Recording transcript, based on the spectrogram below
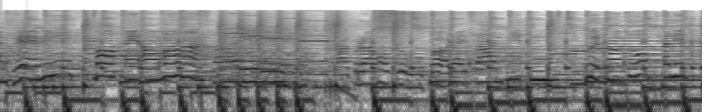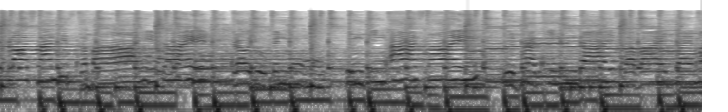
ารเคมีบอกให้เอามาใส่หากเราปลูกก็ไร้สารพิษ พืชผักทุกชนิดปลอดสารพิษสบายใจ เราอยู่เป็นหมู่พึ่งพิงอาศัยพืชผักกินได้สบายใจไหม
